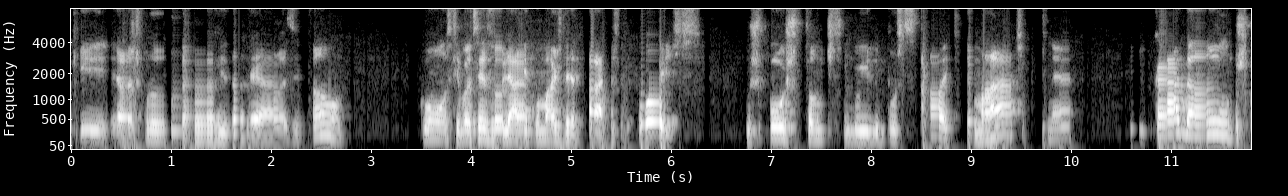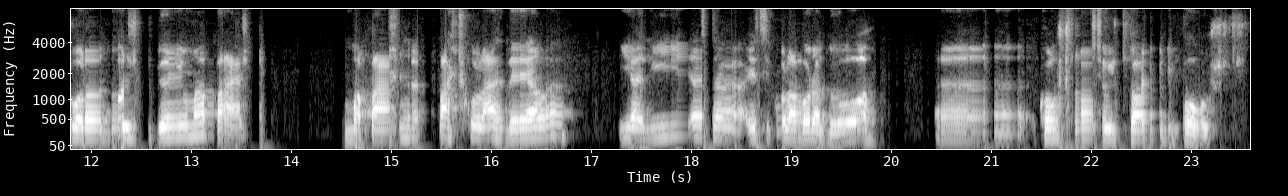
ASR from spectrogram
que elas produzem na vida delas. Então, com, se vocês olharem com mais detalhes depois, os posts são distribuídos por salas temáticas, né? E cada um dos colaboradores ganha uma página, uma página particular dela, e ali essa, esse colaborador uh, constrói seu histórico de posts.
